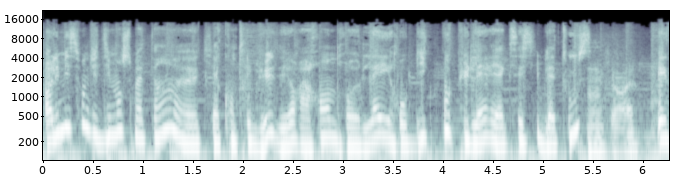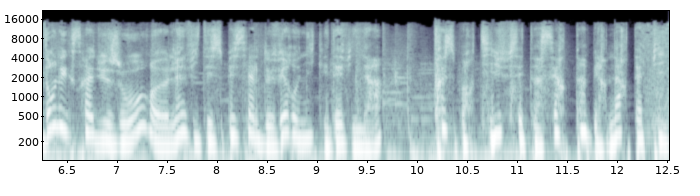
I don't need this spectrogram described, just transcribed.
Alors l'émission du dimanche matin euh, qui a contribué d'ailleurs à rendre l'aérobic populaire et accessible à tous. vrai. Et dans l'extrait du jour, euh, l'invité spécial de Véronique et Davina, très sportif, c'est un certain Bernard Tapie.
